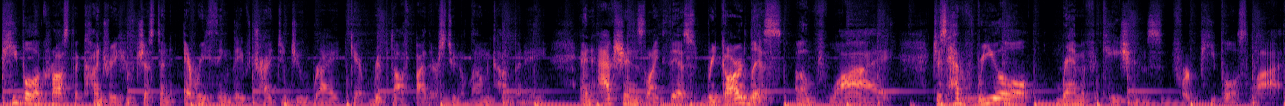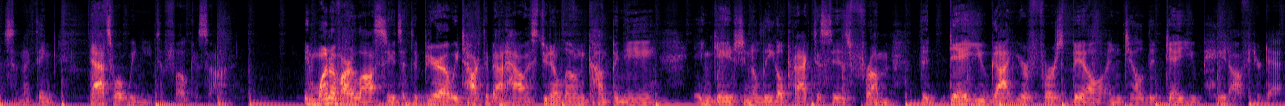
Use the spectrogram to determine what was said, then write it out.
people across the country who've just done everything they've tried to do right get ripped off by their student loan company. And actions like this, regardless of why, just have real ramifications for people's lives. And I think that's what we need to focus on. In one of our lawsuits at the Bureau, we talked about how a student loan company engaged in illegal practices from the day you got your first bill until the day you paid off your debt.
